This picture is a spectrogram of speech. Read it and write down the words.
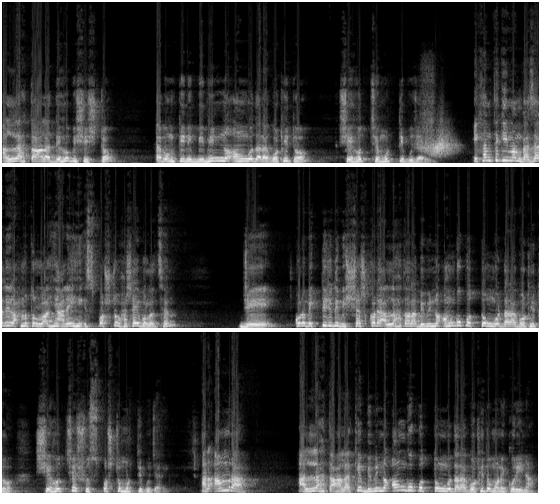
আল্লাহ তাআলা দেহ বিশিষ্ট এবং তিনি বিভিন্ন অঙ্গ দ্বারা গঠিত সে হচ্ছে মূর্তি পূজারী এখান থেকে ইমাম গাজালি রহমতুল্লাহ আলাইহি স্পষ্ট ভাষায় বলেছেন যে কোনো ব্যক্তি যদি বিশ্বাস করে আল্লাহ তাআলা বিভিন্ন অঙ্গ প্রত্যঙ্গ দ্বারা গঠিত সে হচ্ছে সুস্পষ্ট মূর্তি পূজারী আর আমরা আল্লাহ তাআলাকে বিভিন্ন অঙ্গ প্রত্যঙ্গ দ্বারা গঠিত মনে করি না।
